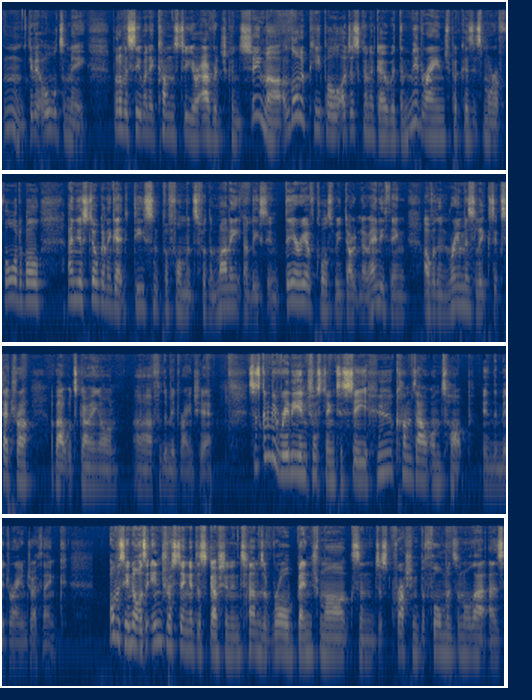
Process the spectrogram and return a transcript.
mm, give it all to me. But obviously, when it comes to your average consumer, a lot of people are just going to go with the mid range because it's more affordable and you're still going to get decent performance for the money, at least in theory. Of course, we don't know anything other than rumors, leaks, etc., about what's going on uh, for the mid range here. So it's going to be really interesting to see who comes out on top in the mid range, I think obviously not as interesting a discussion in terms of raw benchmarks and just crushing performance and all that as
